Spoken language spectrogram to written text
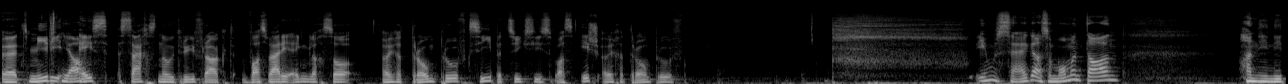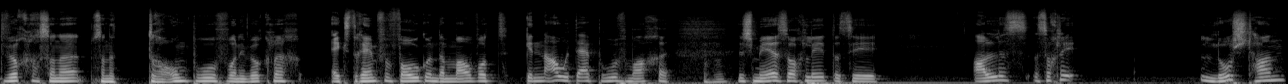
äh, die Miri Ja. 1603 fragt, was wäre eigentlich so euer Traumberuf gewesen, beziehungsweise was ist euer Traumberuf? Ich muss sagen, also momentan habe ich nicht wirklich so einen, so einen Traumberuf, den ich wirklich extrem verfolge und einmal will genau diesen Beruf machen Mhm. Es ist mehr so ein bisschen, dass ich alles, so ein bisschen Lust habe,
